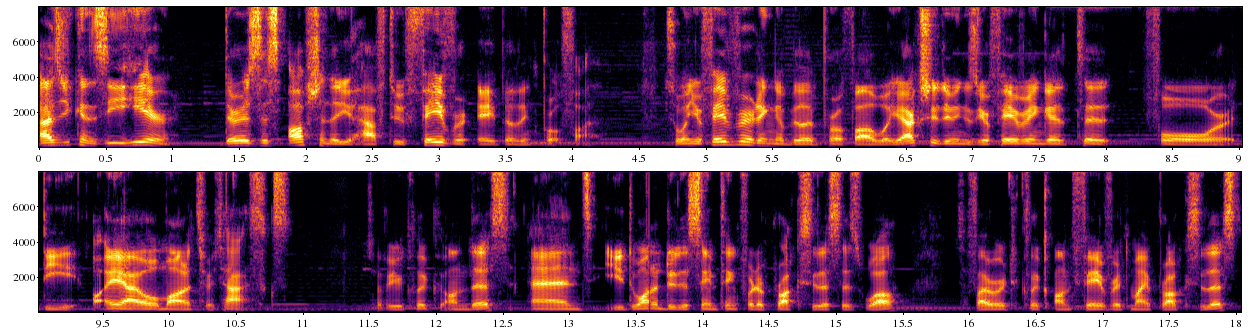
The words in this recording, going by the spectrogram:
as you can see here, there is this option that you have to favorite a billing profile. So when you're favoriting a billing profile, what you're actually doing is you're favoring it to, for the AIO monitor tasks. So if you click on this and you'd want to do the same thing for the proxy list as well. So if I were to click on favorite my proxy list,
